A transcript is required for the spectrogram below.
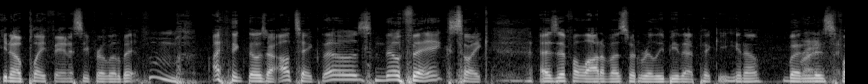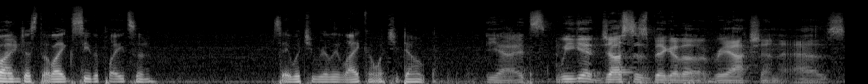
you know, play fantasy for a little bit. Hmm, I think those are. I'll take those. No thanks. Like, as if a lot of us would really be that picky, you know. But Right, it is fun just to like see the plates and say what you really like and what you don't. Yeah, it's we get just as big of a reaction as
